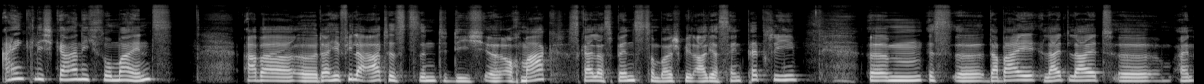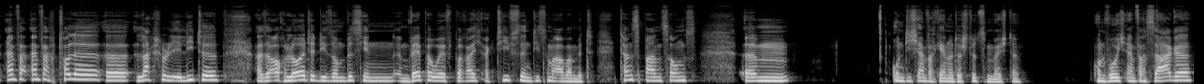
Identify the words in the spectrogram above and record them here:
Eigentlich gar nicht so meins. Aber äh, da hier viele Artists sind, die ich äh, auch mag, Skylar Spence zum Beispiel alias St. Pepsi, ähm, ist äh, dabei, Light Light, äh, ein, einfach, einfach tolle äh, Luxury Elite, also auch Leute, die so ein bisschen im Vaporwave-Bereich aktiv sind, diesmal aber mit tanzbaren Songs ähm, und die ich einfach gerne unterstützen möchte. Und wo ich einfach sage,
